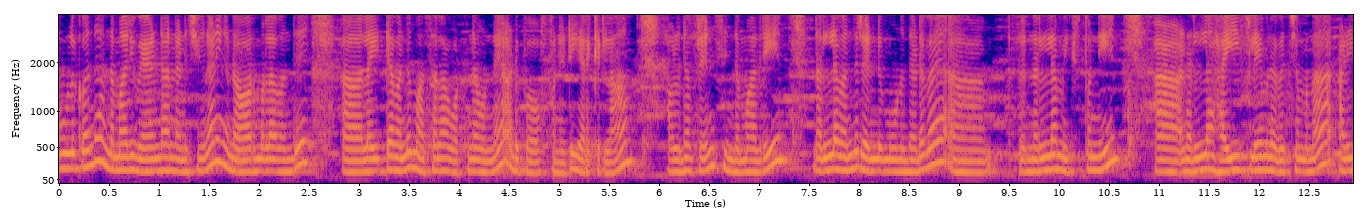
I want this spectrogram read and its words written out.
உங்களுக்கு வந்து அந்த மாதிரி வேண்டாம்னு நினச்சிங்கன்னா நீங்கள் நார்மல் நம்மளை வந்து லைட்டாக வந்து மசாலா ஒட்டின உடனே அடுப்பை ஆஃப் பண்ணிவிட்டு இறக்கிடலாம். அவ்வளோதான் ஃப்ரெண்ட்ஸ் இந்த மாதிரி நல்லா வந்து ரெண்டு மூணு தடவை நல்லா மிக்ஸ் பண்ணி நல்லா ஹை ஃப்ளேமில் வச்சோம்னா அடி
